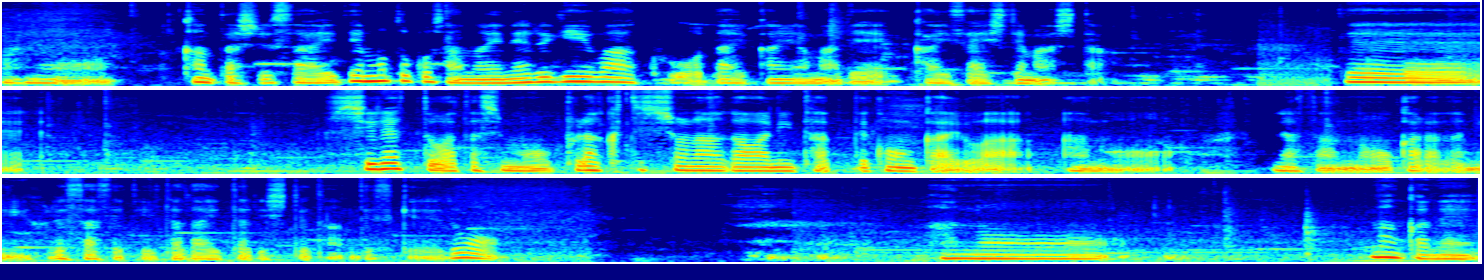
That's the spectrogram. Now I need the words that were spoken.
あのカンタ主催で素子さんのエネルギーワークを代官山で開催してました。でしれっと私もプラクティショナー側に立って今回はあの皆さんのお体に触れさせていただいたりしてたんですけれどあのなんかね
